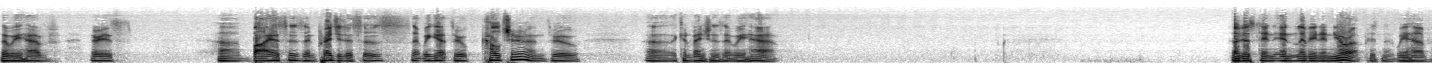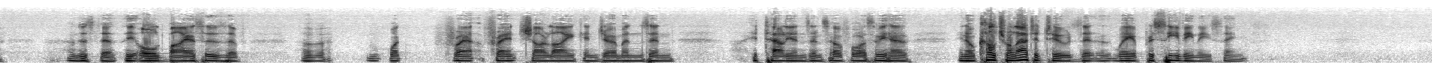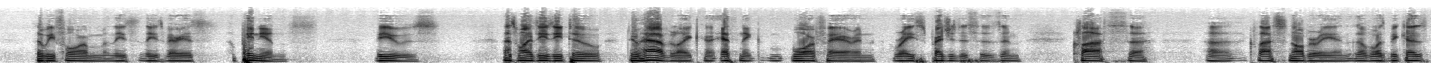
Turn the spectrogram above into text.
that we have various uh, biases and prejudices that we get through culture and through uh, the conventions that we have. So just in, in living in Europe, isn't it? We have just the, the old biases of of what Fra- French are like and Germans and Italians and so forth. We have, you know, cultural attitudes, that way of perceiving these things. So we form these these various opinions, views. That's why it's easy to to have like uh, ethnic warfare and race prejudices and class uh, uh, class snobbery and so forth because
